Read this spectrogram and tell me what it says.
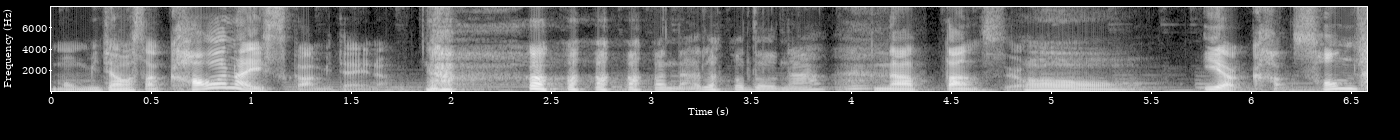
もう三玉さん買わないっすかみたいなうん、なるほどななったんですよ。うんいやか そんな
